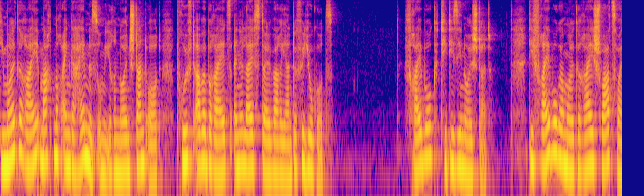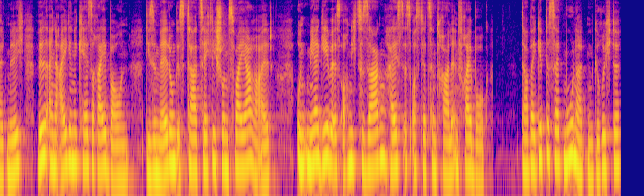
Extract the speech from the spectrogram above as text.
Die Molkerei macht noch ein Geheimnis um ihren neuen Standort, prüft aber bereits eine Lifestyle-Variante für Joghurts. Freiburg Titisee Neustadt. Die Freiburger Molkerei Schwarzwaldmilch will eine eigene Käserei bauen. Diese Meldung ist tatsächlich schon zwei Jahre alt. Und mehr gäbe es auch nicht zu sagen, heißt es aus der Zentrale in Freiburg. Dabei gibt es seit Monaten Gerüchte,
